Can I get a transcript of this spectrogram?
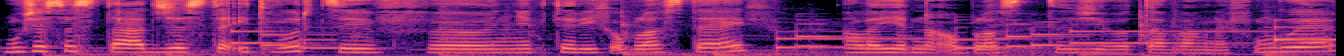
Může se stát, že jste i tvůrci v některých oblastech, ale jedna oblast života vám nefunguje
